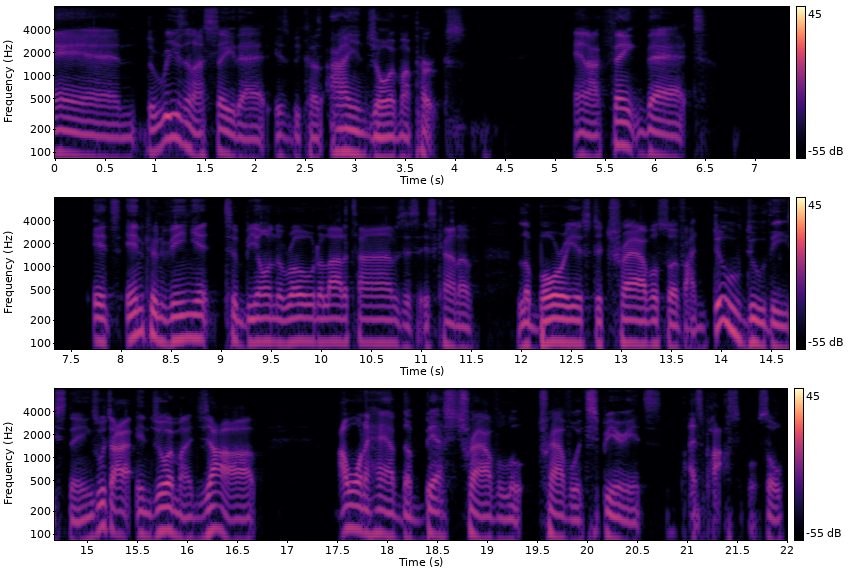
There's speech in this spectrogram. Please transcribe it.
And the reason I say that is because I enjoy my perks. And I think that it's inconvenient to be on the road a lot of times. It's, it's kind of laborious to travel. So if I do do these things, which I enjoy my job, I want to have the best travel travel experience as possible. So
